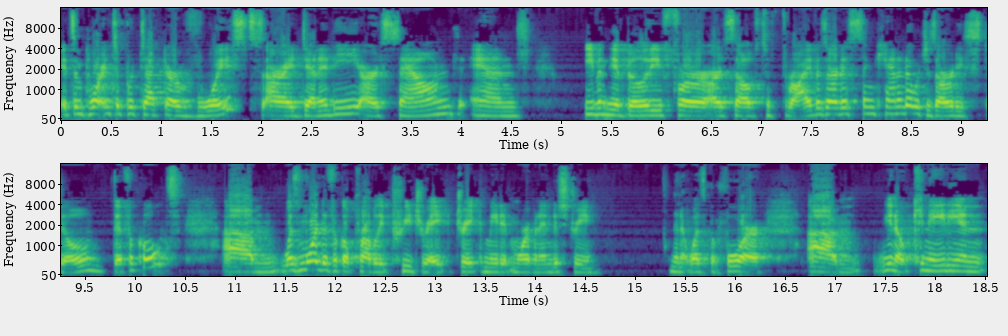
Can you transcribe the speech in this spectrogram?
it's important to protect our voice, our identity, our sound, and even the ability for ourselves to thrive as artists in Canada, which is already still difficult, um, was more difficult probably pre Drake. Drake made it more of an industry than it was before. Um, you know, Canadian,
